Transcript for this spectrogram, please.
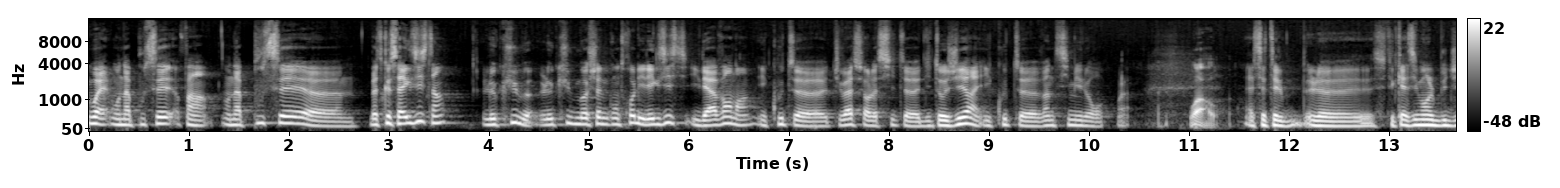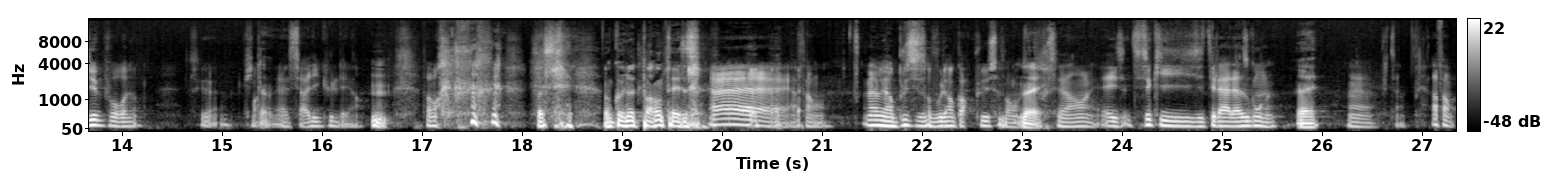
Ouais, on a poussé. Enfin, on a poussé. euh, parce que ça existe, hein. Le cube, le cube motion control, il existe, il est à vendre. hein. Il coûte, euh, tu vas sur le site euh, d'Itogir, il coûte euh, 26 000 euros. Voilà. Waouh. C'était le, le- c'était quasiment le budget pour Renault. Ouais, c'est ridicule d'ailleurs. Hmm. Enfin bon. Ça c'est encore notre parenthèse. Ouais, enfin bon. Non, mais en plus, ils en voulaient encore plus. Enfin, Ouais. c'est vraiment- et tu sais qu'ils étaient là à la seconde. hein. Ouais. Putain. Enfin, bon.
